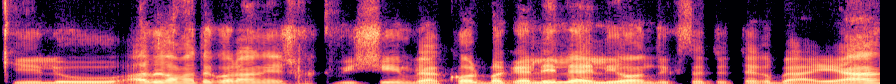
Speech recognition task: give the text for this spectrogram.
כאילו, עד רמת הגולן יש לך כבישים והכל, בגליל העליון זה קצת יותר בעיה,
